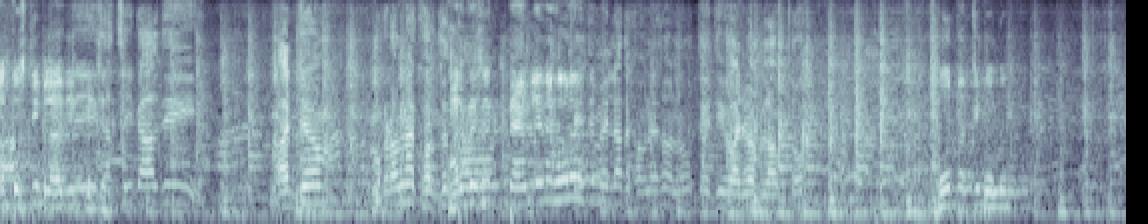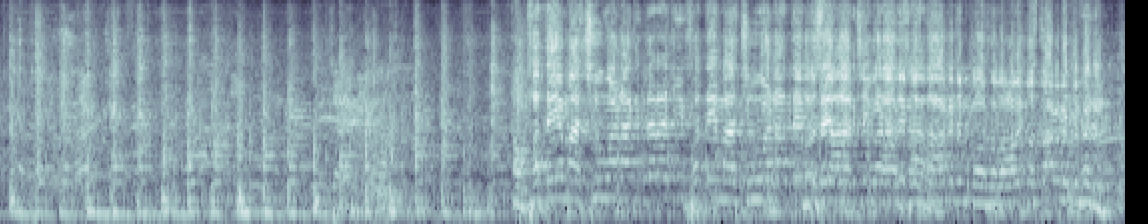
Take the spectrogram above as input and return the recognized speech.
ਆ ਕੁਸ਼ਤੀ ਬੁਲਾਓ ਜੀ ਜੀ, ਸਤਿ ਸ੍ਰੀ ਅਕਾਲ ਜੀ। ਅੱਜ ਮਕੜੌਨਾ ਖੁਰਦ ਤੋਂ ਹਰਕ੍ਰਿਸ਼ਨ ਟਾਈਮ ਲੈਣਾ ਹੋਰ? ਛਿੰਝ ਮੇਲਾ ਦਿਖਾਉਣੇ ਤੁਹਾਨੂੰ ਤੇਜੀ ਬਾਜਵਾ ਬਲੌਕ ਤੋਂ। ਹੋਰ ਪਰਚੀ ਬੋਲੋ। ਫਤਿਹ ਮਾਛੂਵਾੜਾ ਕਿੱਧਰ ਹੈ ਜੀ? ਫਤਿਹ ਮਾਛੂਵਾੜਾ ਤੇ ਮੁਸਤਾਕ ਮਾਛੀਵਾੜਾ ਤੇ। ਮੁਸਤਾਕ ਚਮਕੌਰ ਸਾਹਿਬ। ਆਵੇ ਮੁਸਤਾਕ ਵਿੱਚ ਫਿਰ।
